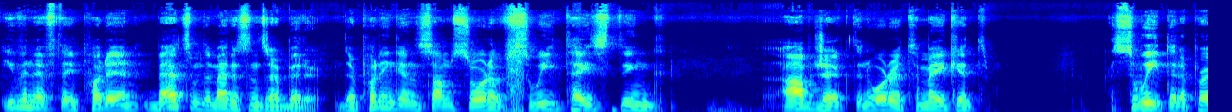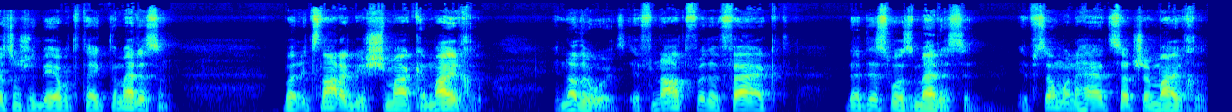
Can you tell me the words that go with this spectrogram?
even if they put in, betzim the medicines are bitter. They're putting in some sort of sweet tasting object in order to make it sweet that a person should be able to take the medicine. But it's not a geshmak and In other words, if not for the fact that this was medicine, if someone had such a meichel,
